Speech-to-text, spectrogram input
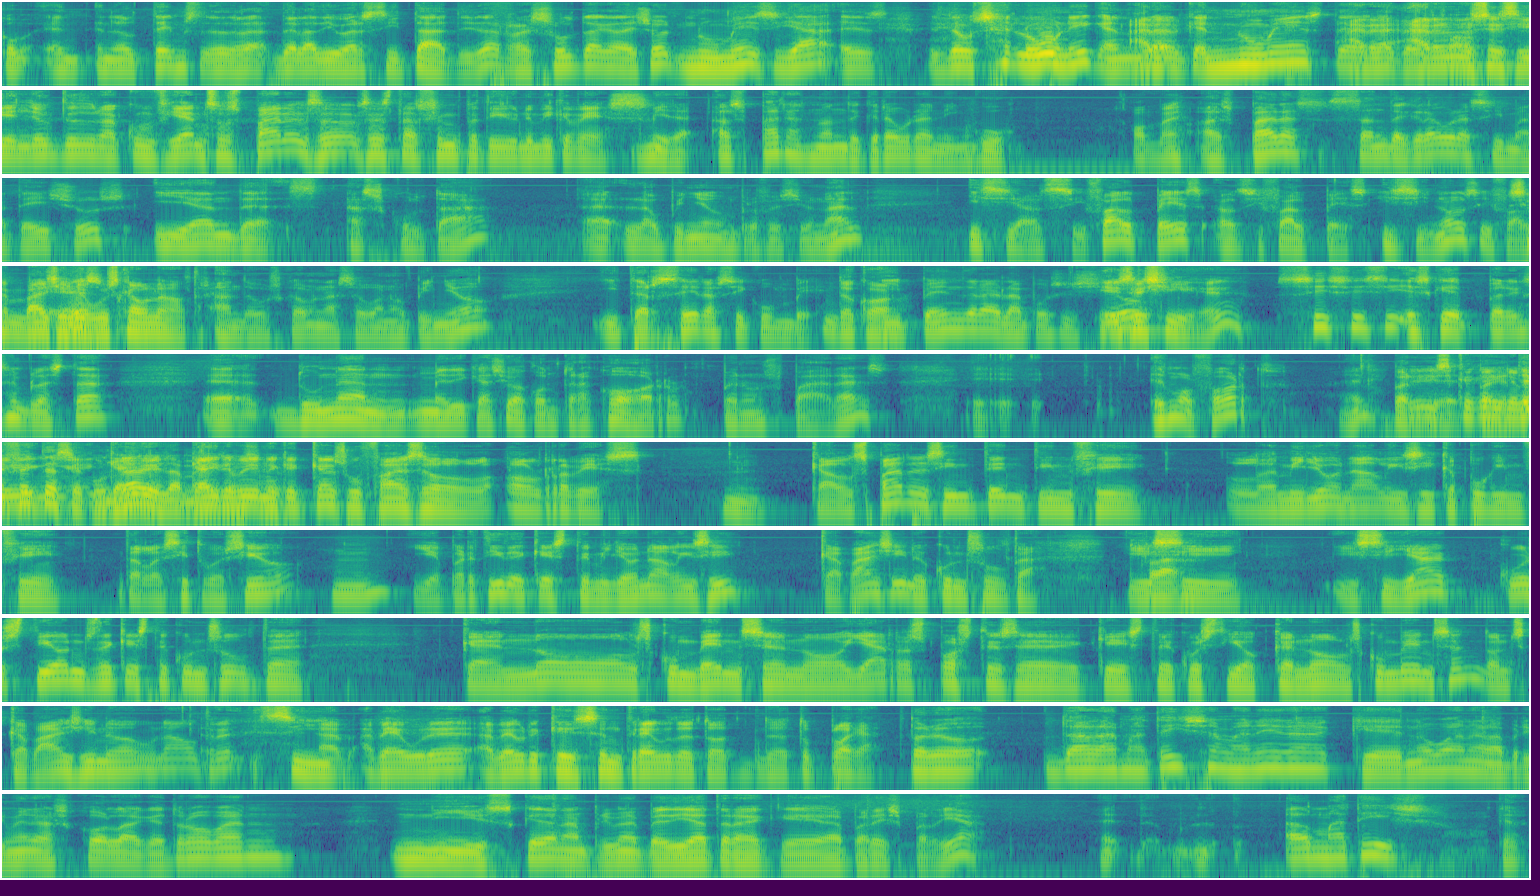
com en, en el temps de la, de la diversitat, i resulta que d'això només hi ha, és, deu ser l'únic en Ara- el que només té Ara, ara no sé si en lloc de donar confiança als pares els estàs fent patir una mica més. Mira, els pares no han de creure a ningú. Home, Els pares s'han de creure a si mateixos i han d'escoltar eh, l'opinió d'un professional i si els hi fa el pes, els hi fa el pes. I si no els hi fa se'n el vagin pes, a buscar una altra. han de buscar una segona opinió i tercera si convé. I prendre la posició... És així, eh? Sí, sí, sí. És que, per exemple, està eh, donant medicació a contracor per uns pares eh, és molt fort. Eh? Perquè, és que perquè té gairebé, efecte secundari gaire, la gairebé en aquest cas ho fas al, al revés. Mm. Que els pares intentin fer la millor anàlisi que puguin fer de la situació Mm. i a partir d'aquesta millor anàlisi que vagin a consultar. I Clar. si, I si hi ha qüestions d'aquesta consulta que no els convencen o hi ha respostes a aquesta qüestió que no els convencen, doncs que vagin a una altra Sí. a, a, veure, a veure què se'n treu de tot, de tot plegat. Però de la mateixa manera que no van a la primera escola que troben, ni es queden al primer pediatre que apareix per allà. Eh, El mateix,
